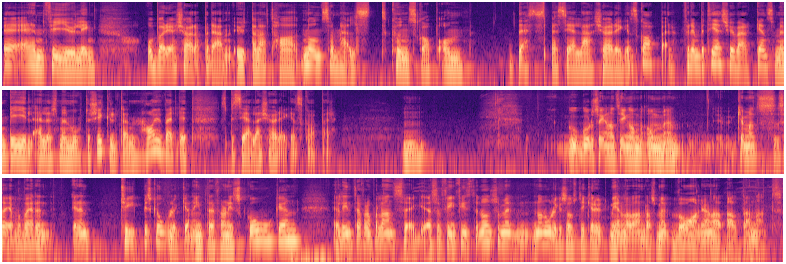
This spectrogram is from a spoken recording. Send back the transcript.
eh, en fyrhjuling och börja köra på den utan att ha någon som helst kunskap om dess speciella köregenskaper. För den beter sig ju varken som en bil eller som en motorcykel utan den har ju väldigt speciella köregenskaper. Mm. Går det att säga någonting om, om eh, kan man säga, vad är den, är den typiska olyckan? Inträffar den i skogen eller inträffar den på landsväg? Alltså, finns, finns det någon, som är, någon olycka som sticker ut mer än alla andra som är vanligare än allt annat?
